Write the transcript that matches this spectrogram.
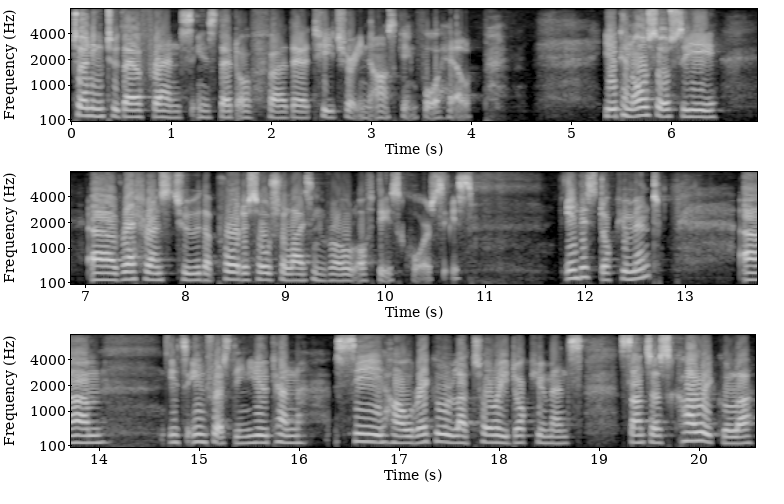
turning to their friends instead of uh, their teacher in asking for help. You can also see uh, reference to the broader socializing role of these courses. In this document, um, it's interesting, you can see how regulatory documents such as curricula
